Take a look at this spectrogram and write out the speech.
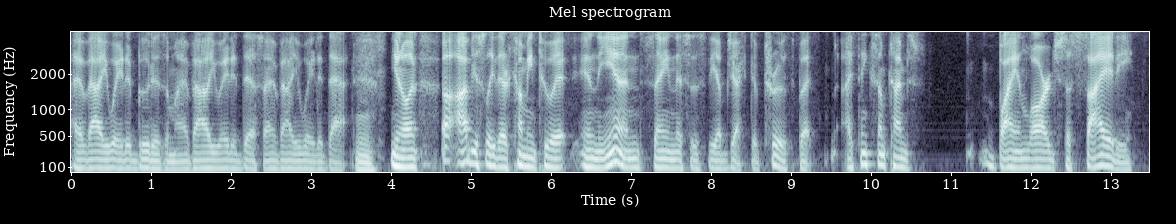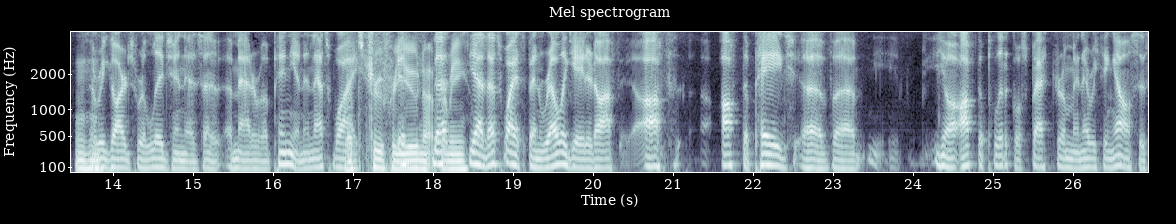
I evaluated Buddhism. I evaluated this. I evaluated that. You know, and uh, obviously they're coming to it in the end saying this is the objective truth. But I think sometimes, by and large, society. Regards religion as a, a matter of opinion, and that's why That's true for you, not for me. Yeah, that's why it's been relegated off off off the page of uh, you know off the political spectrum and everything else. Is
